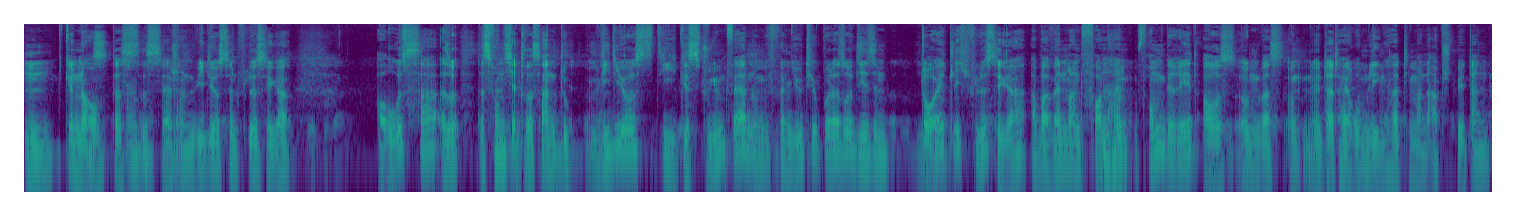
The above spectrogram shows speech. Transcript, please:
Mhm, genau, das, das ist sehr schön. Videos sind flüssiger. Außer, also das fand ich interessant. Du, Videos, die gestreamt werden, irgendwie von YouTube oder so, die sind deutlich flüssiger, aber wenn man von mhm. einem, vom Gerät aus irgendwas, irgendeine Datei rumliegen hat, die man abspielt, dann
